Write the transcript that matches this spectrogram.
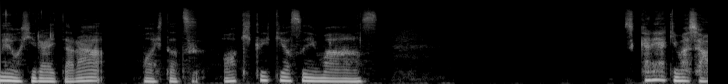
目を開いたら、もう一つ大きく息を吸います。しっかり吐きましょう。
